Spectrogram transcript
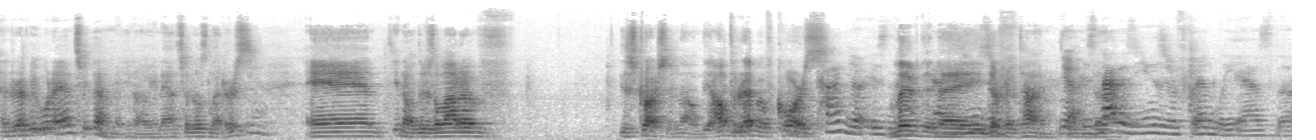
and the Rebbe would answer them. You know, he'd answer those letters, Yeah. and you know, there's a lot of destruction. Now, the Alter Rebbe, of course, Tanya is not lived in a user- different time. Yeah. It's And, uh, not as user friendly as the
